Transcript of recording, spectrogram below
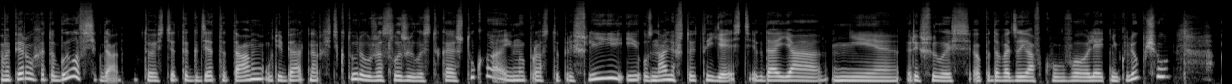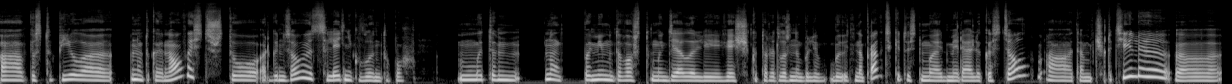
Во-первых, это было всегда. То есть это где-то там у ребят на архитектуре уже сложилась такая штука, и мы просто пришли и узнали, что это есть. И когда я не решилась подавать заявку в летник в Любчу, а поступила ну, такая новость, что организовывается летник в Лынтупах. Мы там ну, помимо того, что мы делали вещи, которые должны были быть на практике, то есть мы обмеряли костел, а, там чертили, а,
